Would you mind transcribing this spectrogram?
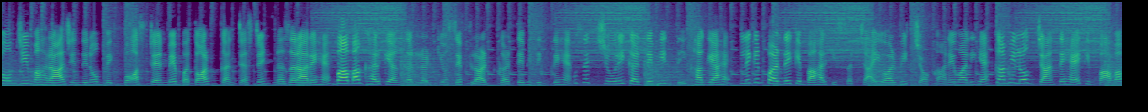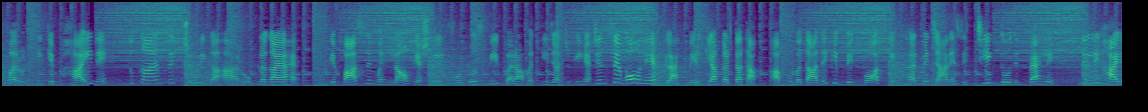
ओम जी महाराज इन दिनों बिग बॉस टेन में बतौर कंटेस्टेंट नज़र आ रहे हैं। बाबा घर के अंदर लड़कियों से फ्लर्ट करते भी दिखते हैं। उसे चोरी करते भी देखा गया है। लेकिन पर्दे के बाहर की सच्चाई और भी चौंकाने वाली है। कम ही लोग जानते हैं कि बाबा पर उन्हीं के भाई ने दुकान से चोरी का आरोप लगाया है। उनके पास से महिलाओं की अश्लील फ़ोटोज़ भी बरामद की जा चुकी है, जिनसे वो उन्हें ब्लैकमेल किया करता था। आपको बता दें कि बिग बॉस के घर में जाने से ठीक दो दिन पहले दिल्ली हाई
